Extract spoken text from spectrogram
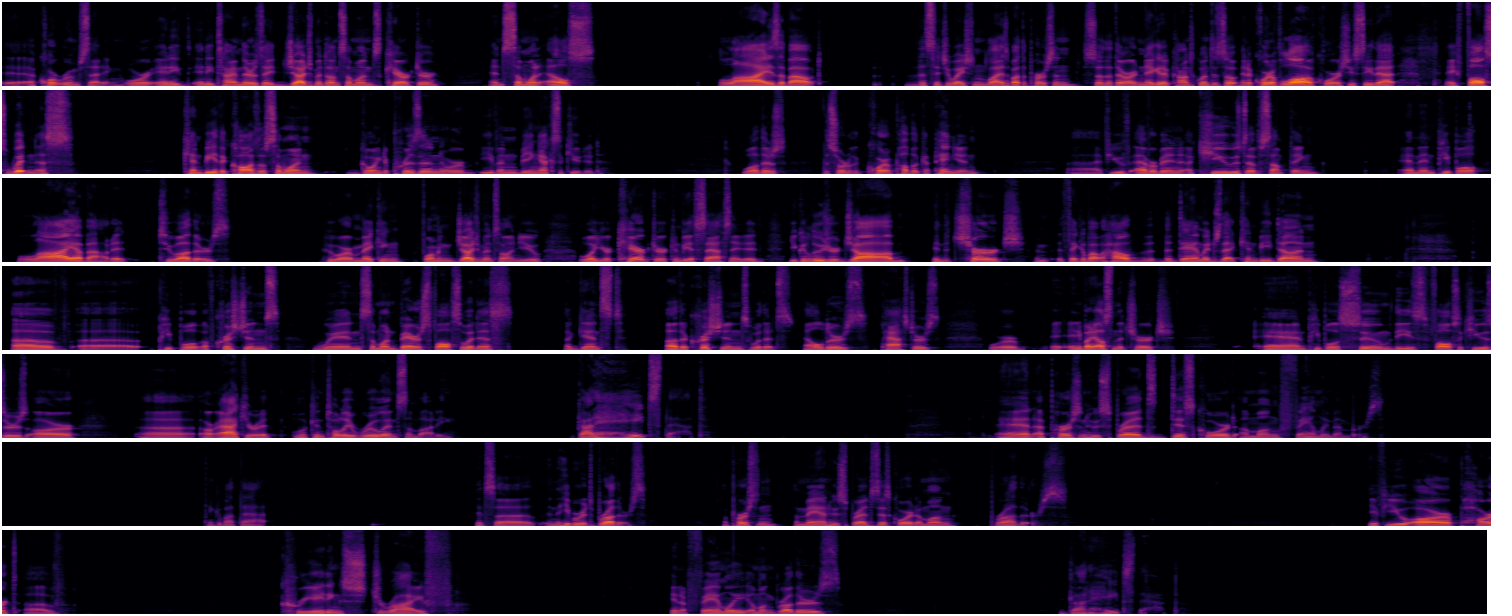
uh, a courtroom setting, or any anytime there's a judgment on someone's character and someone else lies about the situation, lies about the person, so that there are negative consequences. So in a court of law, of course, you see that a false witness can be the cause of someone going to prison or even being executed. Well, there's the sort of the court of public opinion. Uh, if you've ever been accused of something and then people lie about it to others who are making forming judgments on you, well, your character can be assassinated. You can lose your job in the church. And think about how the, the damage that can be done of uh, people, of Christians, when someone bears false witness against other Christians, whether it's elders, pastors, or anybody else in the church, and people assume these false accusers are uh, are accurate, what can totally ruin somebody. God hates that. and a person who spreads discord among family members. Think about that. It's uh, in the Hebrew, it's brothers. A person, a man who spreads discord among brothers. If you are part of creating strife in a family, among brothers, God hates that.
